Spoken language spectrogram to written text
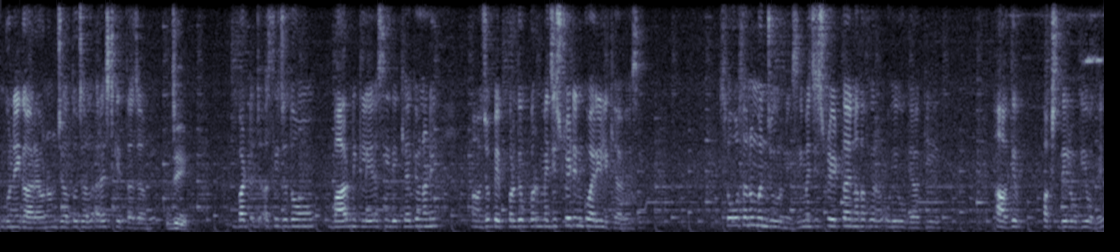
ਗੁਨੇਗਾਰ ਹੈ ਉਹਨਾਂ ਨੂੰ ਜਲਦ ਤੋਂ ਜਲਦ ਅਰੈਸਟ ਕੀਤਾ ਜਾਵੇ। ਜੀ। ਬਟ ਅਸੀਂ ਜਦੋਂ ਬਾਹਰ ਨਿਕਲੇ ਅਸੀਂ ਦੇਖਿਆ ਕਿ ਉਹਨਾਂ ਨੇ ਅ, ਜੋ ਪੇਪਰ ਦੇ ਉੱਪਰ ਮੈਜਿਸਟ੍ਰੇਟ ਇਨਕੁਆਇਰੀ ਲਿਖਿਆ ਹੋਇਆ ਸੀ। ਸੋ ਉਹ ਸਾਨੂੰ ਮਨਜ਼ੂਰ ਨਹੀਂ ਸੀ। ਮੈਜਿਸਟ੍ਰੇਟ ਤਾਂ ਇਹਨਾਂ ਦਾ ਫਿਰ ਉਹੀ ਹੋ ਗਿਆ ਕਿ ਆਪਦੇ ਪਕਸ਼ ਦੇ ਲੋਕ ਹੀ ਹੋ ਗਏ।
